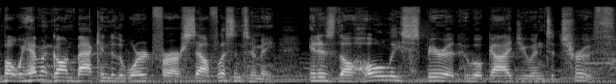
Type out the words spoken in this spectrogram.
But we haven't gone back into the Word for ourselves. Listen to me. It is the Holy Spirit who will guide you into truth.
